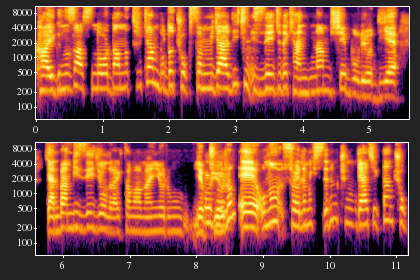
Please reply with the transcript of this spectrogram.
kaygınızı aslında orada anlatırken bu da çok samimi geldiği için izleyici de kendinden bir şey buluyor diye yani ben bir izleyici olarak tamamen yorum yapıyorum. Hı hı. Ee, onu söylemek istedim çünkü gerçekten çok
